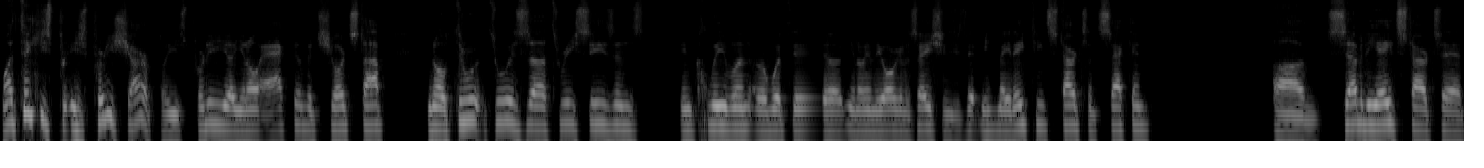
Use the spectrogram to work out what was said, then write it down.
Well, I think he's he's pretty sharp. He's pretty uh, you know active at shortstop. You know through through his uh, three seasons in Cleveland or with the uh, you know in the organization, he's he made 18 starts at second, um, 78 starts at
